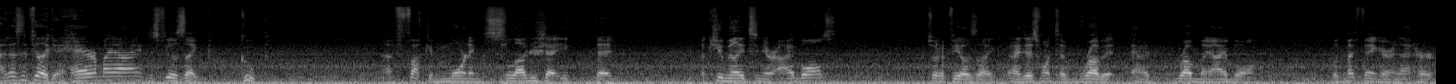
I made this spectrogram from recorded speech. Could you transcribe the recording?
It doesn't feel like a hair in my eye, it just feels like goop. A fucking morning sludge that you, that accumulates in your eyeballs. That's what it feels like. And I just want to rub it, and I rub my eyeball with my finger, and that hurt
